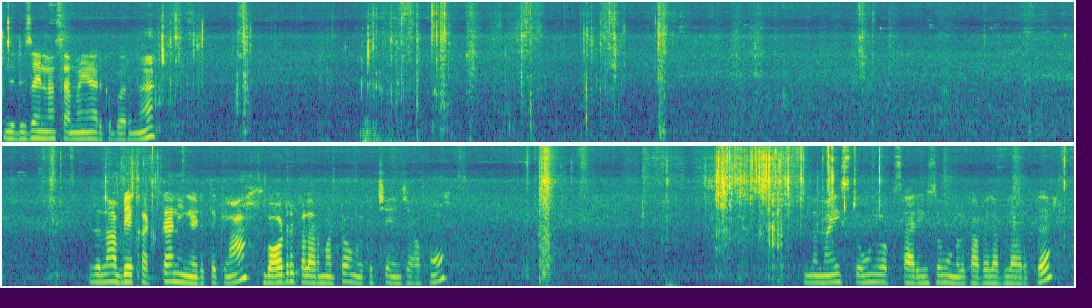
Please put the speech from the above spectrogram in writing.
இந்த டிசைன்லாம் செம்மையாக இருக்குது பாருங்கள் இதெல்லாம் அப்படியே கட்டாக நீங்கள் எடுத்துக்கலாம். பார்டர் கலர் மட்டும் உங்களுக்கு சேஞ்ச் ஆகும். இந்த மாதிரி ஸ்டோன் ஒர்க் சாரீஸும் உங்களுக்கு அவைலபிளாக இருக்குது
